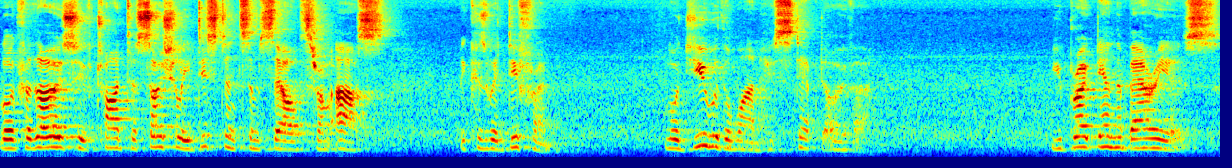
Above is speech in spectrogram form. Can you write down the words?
Lord, for those who've tried to socially distance themselves from us because we're different, Lord, you were the one who stepped over. You broke down the barriers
